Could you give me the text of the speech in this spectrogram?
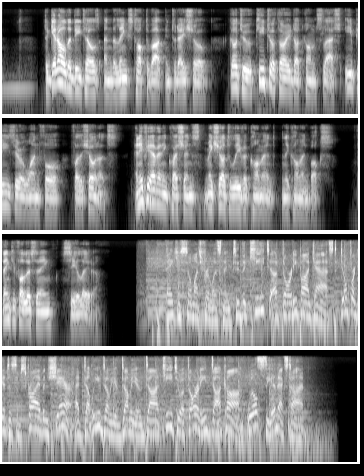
To get all the details and the links talked about in today's show, go to keytoauthority.com slash EP014 for the show notes. And if you have any questions, make sure to leave a comment in the comment box. Thank you for listening. See you later. Thank you so much for listening to the Key to Authority podcast. Don't forget to subscribe and share at www.keytoauthority.com. We'll see you next time.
